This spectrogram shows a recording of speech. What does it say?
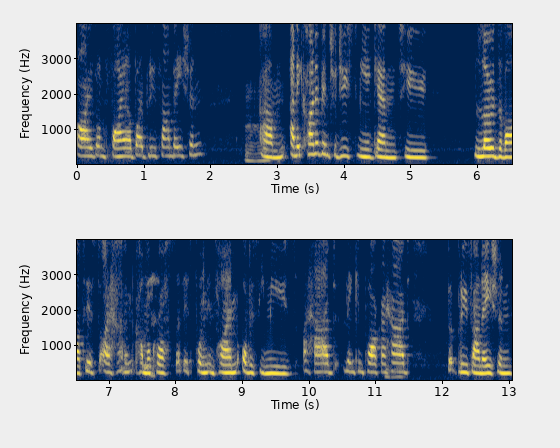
Eyes on Fire by Blue Foundation. Um, and it kind of introduced me again to loads of artists I hadn't come across at this point in time. Obviously, Muse, I had, Linkin Park, I had, but Blue Foundation,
